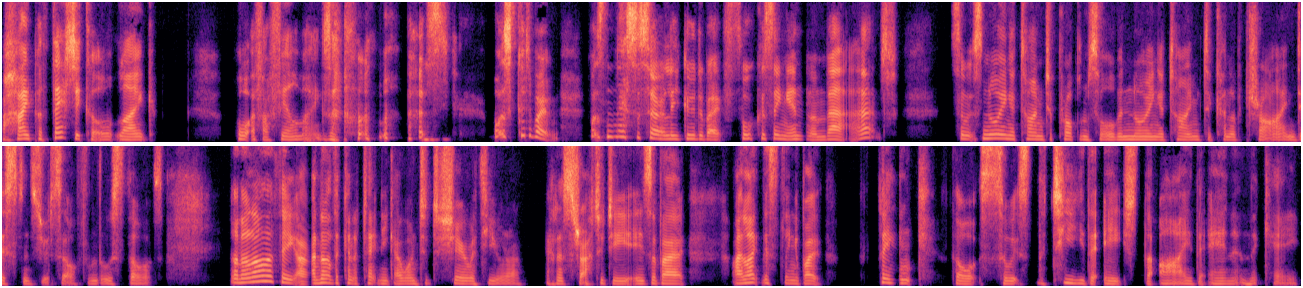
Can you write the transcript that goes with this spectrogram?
a hypothetical like what if i fail my exam? That's mm. what's good about what's necessarily good about focusing in on that? So it's knowing a time to problem solve and knowing a time to kind of try and distance yourself from those thoughts. And another thing, another kind of technique I wanted to share with you, or a kind of strategy, is about I like this thing about think thoughts. So it's the T, the H, the I, the N, and the K.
